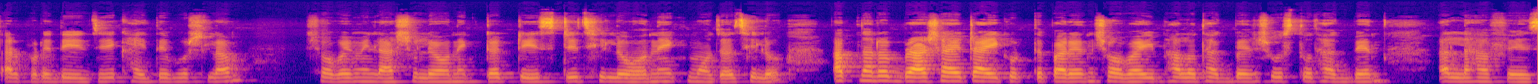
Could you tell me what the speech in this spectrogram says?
তারপরে দিয়ে যে খাইতে বসলাম। সবাই মিলে আসলে অনেকটা টেস্টি ছিল, অনেক মজা ছিল। আপনারা ব্রাশায় ট্রাই করতে পারেন। সবাই ভালো থাকবেন, সুস্থ থাকবেন। আল্লাহ হাফেজ।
